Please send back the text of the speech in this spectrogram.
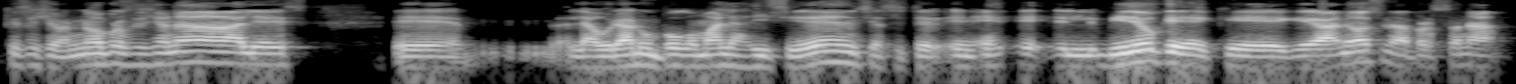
qué sé yo, no profesionales, eh, laburar un poco más las disidencias. Este, e, e, el video que, ganó es una persona,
